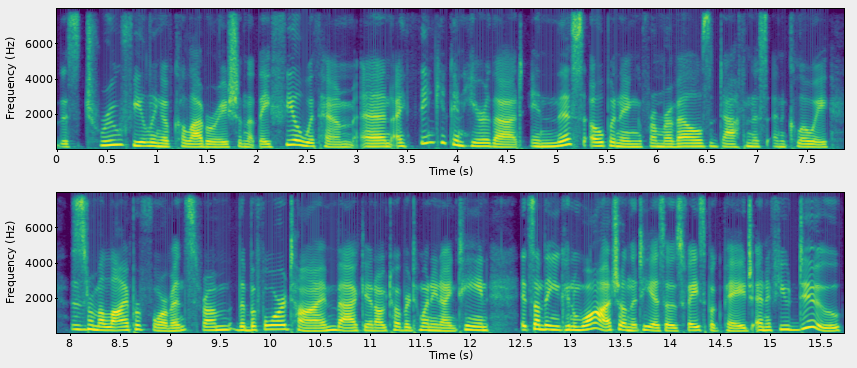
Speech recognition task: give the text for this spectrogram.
this true feeling of collaboration that they feel with him. And I think you can hear that in this opening from Ravel's Daphnis and Chloe. This is from a live performance from the Before Time back in October 2019. It's something you can watch on the TSO's Facebook page. And if you do,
